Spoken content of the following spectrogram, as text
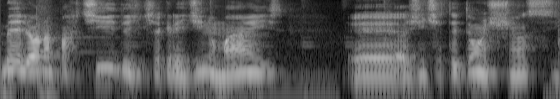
melhor na partida, a gente agredindo mais, é, a gente até tem uma chance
